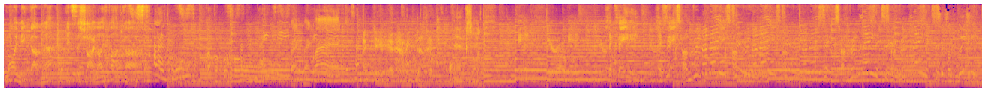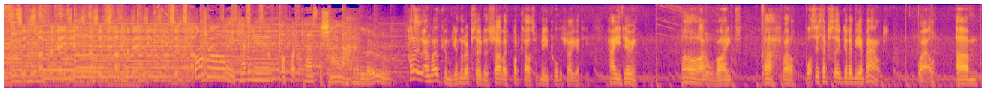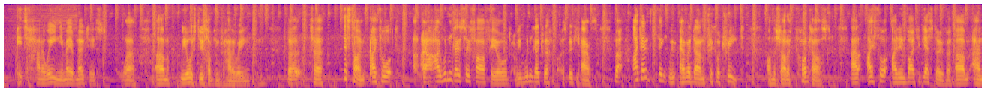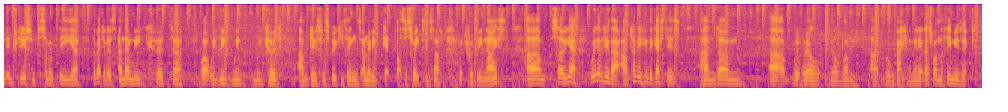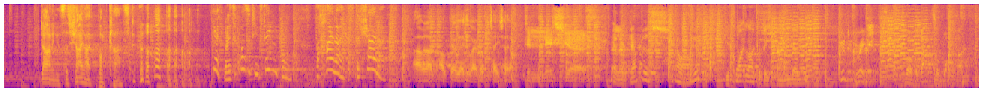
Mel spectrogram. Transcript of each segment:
Blimey, Governor, it's the Shy Life Podcast. Hello, Paul. 680. Quack, quack, quack. I don't know how he does it. Excellent. Eight, zero, eight, zero. 680. 680. 680. 680. Bonjour et bienvenue au podcast The Shy Life. Hello. Hello and welcome to yet another episode of the Shy Life Podcast with me, Paul the Shy Yeti. How are you doing? Oh, I'm all right. Ah, well, what's this episode going to be about? Well, um, it's Halloween. You may have noticed. Well, um, we always do something for Halloween, but uh, this time I thought I, I wouldn't go so far afield. We wouldn't go to a, a spooky house, but I don't think we've ever done trick or treat on the Shy Life podcast. And I thought I'd invite a guest over um, and introduce them to some of the uh, the regulars, and then we could, uh, well, we we we, we could um, do some spooky things and maybe get lots of sweets and stuff, which would be nice. Um, so yeah, we're going to do that. I'll tell you who the guest is, and um, uh, we, we'll we'll um, uh, we'll be back in a minute. Let's run the theme music. Darling, it's the Shy Life Podcast. Yes, well, it's a positive thing, Paul. The high life, the shy life. I mean, I'd, I'll go anywhere for a potato. Delicious. Hello, campers. How are you? You quite like a big bang, don't you? Good gracious. Well, that's a whopper.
